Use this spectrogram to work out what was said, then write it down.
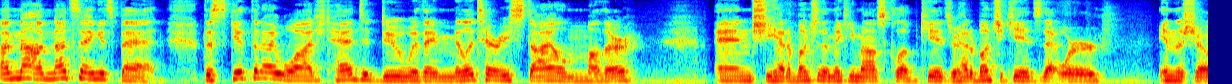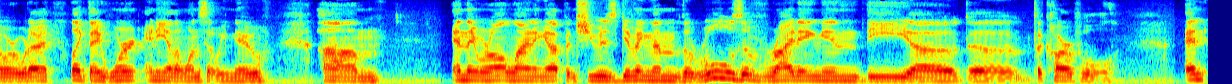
I'm not. I'm not saying it's bad. The skit that I watched had to do with a military style mother, and she had a bunch of the Mickey Mouse Club kids, or had a bunch of kids that were in the show or whatever. Like they weren't any of the ones that we knew. Um, and they were all lining up, and she was giving them the rules of riding in the uh, the the carpool. And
